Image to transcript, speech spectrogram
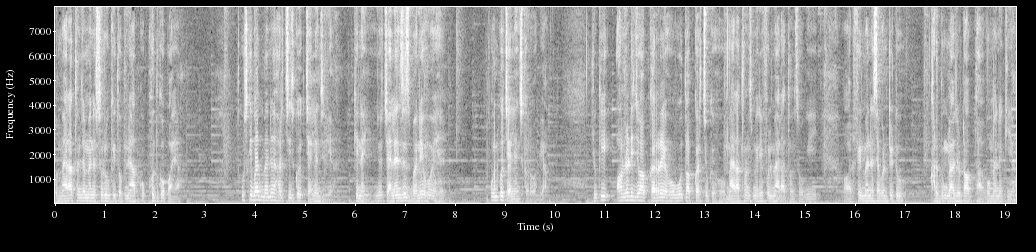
तो मैराथन जब मैंने शुरू की तो अपने आप को खुद को पाया। उसके बाद मैंने हर चीज़ को एक चैलेंज लिया कि नहीं, जो चैलेंजेस बने हुए हैं, उनको चैलेंज करो अभी आप। क्योंकि ऑलरेडी जो आप कर रहे हो, वो तो आप कर चुके हो। मैराथन्स मेरी फुल मैराथन्स हो गई। और फिर मैंने 72 खरदुंगला जो टॉप था, वो मैंने किया।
